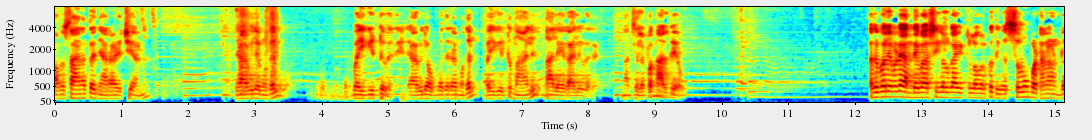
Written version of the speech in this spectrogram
അവസാനത്തെ ഞായറാഴ്ചയാണ്. രാവിലെ മുതൽ വൈകിട്ട് വരെ രാവിലെ ഒമ്പതര മുതൽ വൈകിട്ട് നാല് നാലേകാൽ വരെ. ചിലപ്പോൾ നാലരയാവും. അതുപോലെ ഇവിടെ അന്തേവാസികൾക്കായിട്ടുള്ളവർക്ക് ദിവസവും പഠനമുണ്ട്.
